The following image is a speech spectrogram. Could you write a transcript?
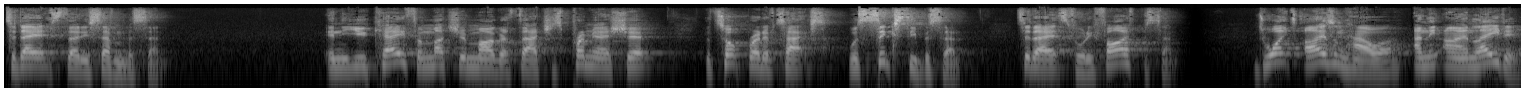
Today it's 37%. In the UK, for much of Margaret Thatcher's premiership, the top rate of tax was 60%. Today it's 45%. Dwight Eisenhower and the Iron Lady,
